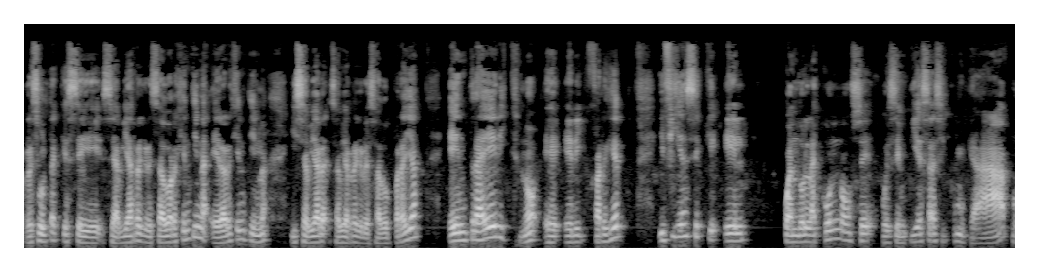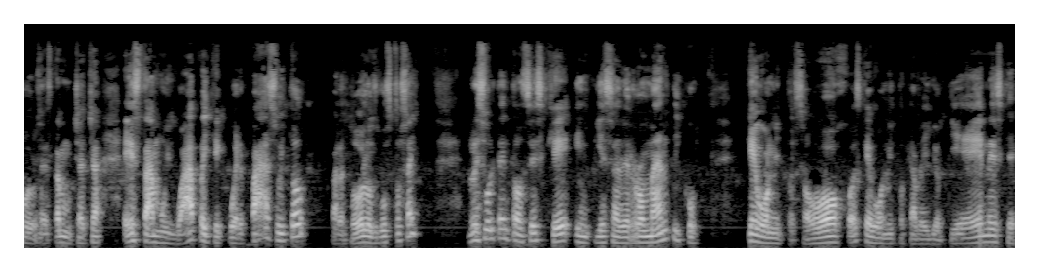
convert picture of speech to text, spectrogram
resulta que se, se había regresado a Argentina, era Argentina y se había, se había regresado para allá. Entra Eric, ¿no? E, Eric Farget. Y fíjense que él cuando la conoce, pues empieza así como que, ah, pues esta muchacha está muy guapa y qué cuerpazo y todo, para todos los gustos hay. Resulta entonces que empieza de romántico qué bonitos ojos, qué bonito cabello tienes, que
